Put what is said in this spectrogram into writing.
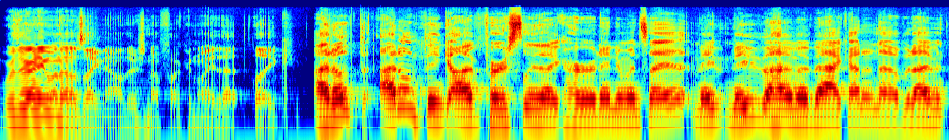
Were there anyone that was like, no, there's no fucking way that like I don't I don't think I've personally like heard anyone say it. Maybe maybe behind my back. I don't know, but I haven't.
